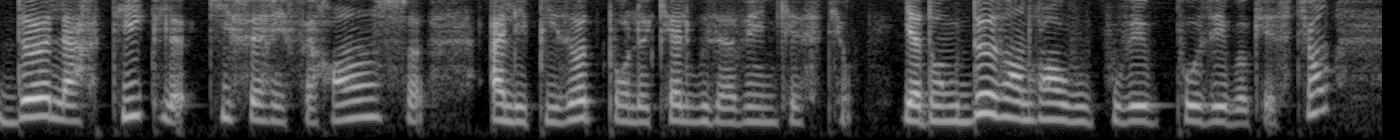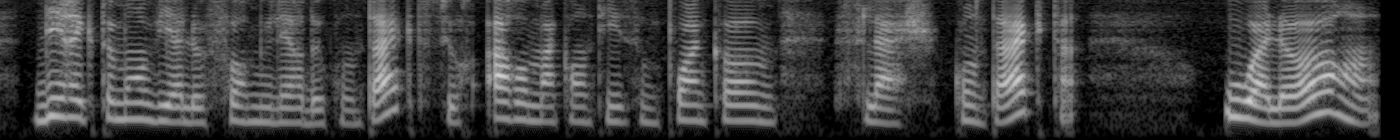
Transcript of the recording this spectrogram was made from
de l'article qui fait référence à l'épisode pour lequel vous avez une question. Il y a donc deux endroits où vous pouvez poser vos questions directement via le formulaire de contact sur aromacantisme.com/contact ou alors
